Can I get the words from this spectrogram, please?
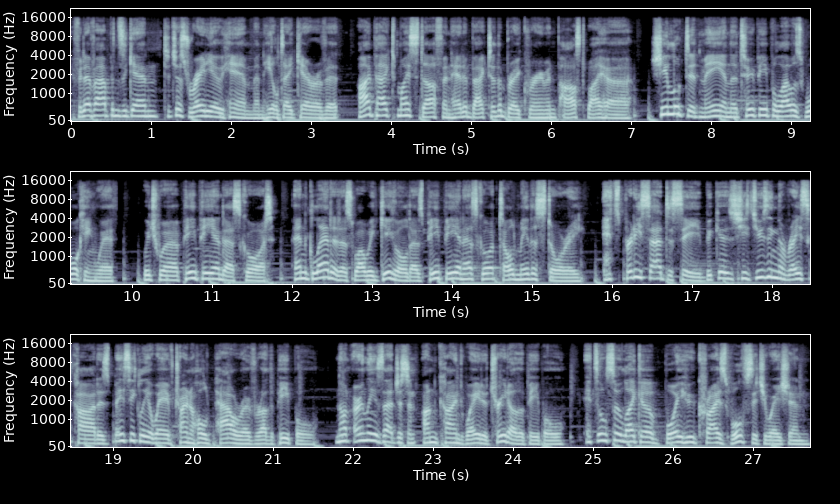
If it ever happens again, to just radio him and he'll take care of it. I packed my stuff and headed back to the break room and passed by her. She looked at me and the two people I was walking with, which were PP and Escort, and glared at us while we giggled as PP and Escort told me the story. It's pretty sad to see because she's using the race card as basically a way of trying to hold power over other people. Not only is that just an unkind way to treat other people, it's also like a boy who cries wolf situation.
